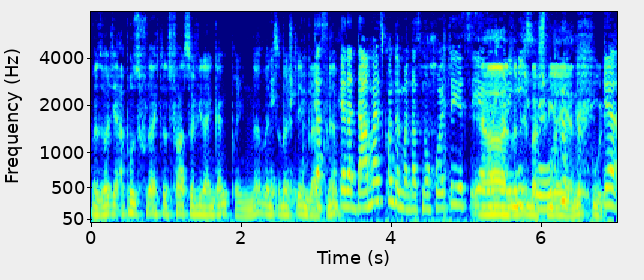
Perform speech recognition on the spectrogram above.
Man sollte ja ab und zu vielleicht das Fahrzeug wieder in Gang bringen, ne? wenn es immer stehen bleibt. das, ne? ja, da- damals konnte man das noch, heute jetzt eher Ja, wird nicht immer so. schwieriger, ne? Gut. Ja.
